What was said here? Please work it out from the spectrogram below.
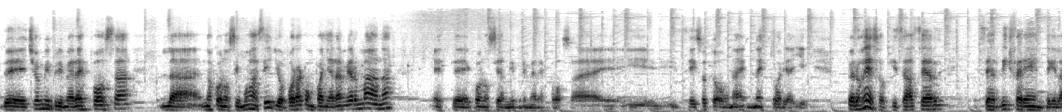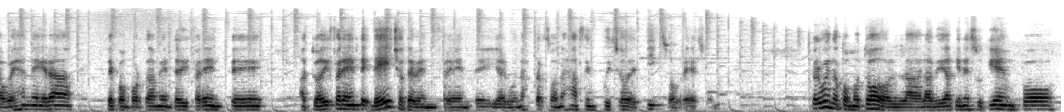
De hecho, mi primera esposa, la, nos conocimos así. Yo por acompañar a mi hermana, este, conocí a mi primera esposa eh, y, se hizo toda una, una, historia allí. Pero es eso, quizás ser, ser diferente, que la oveja negra te comporta diferente, actúa diferente, de hecho te ven diferente y algunas personas hacen juicio de ti sobre eso. Pero bueno, como todo, la, la vida tiene su tiempo,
